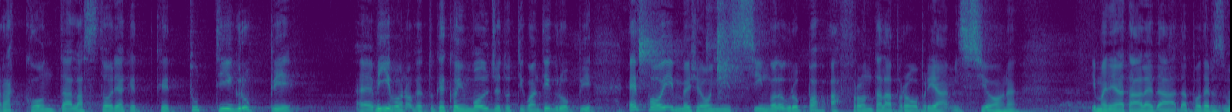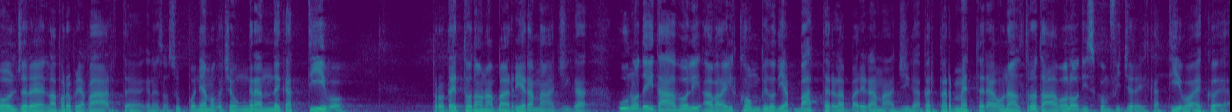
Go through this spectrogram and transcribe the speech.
racconta la storia che, che tutti i gruppi eh, vivono, che, che coinvolge tutti quanti i gruppi e poi invece ogni singolo gruppo affronta la propria missione in maniera tale da, da poter svolgere la propria parte. Che so, supponiamo che c'è un grande cattivo protetto da una barriera magica, uno dei tavoli avrà il compito di abbattere la barriera magica per permettere a un altro tavolo di sconfiggere il cattivo. Ecco, eh,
